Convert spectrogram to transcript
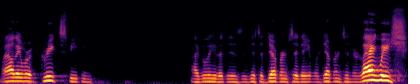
Well, they were Greek speaking. I believe it is just a difference that they were difference in their language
